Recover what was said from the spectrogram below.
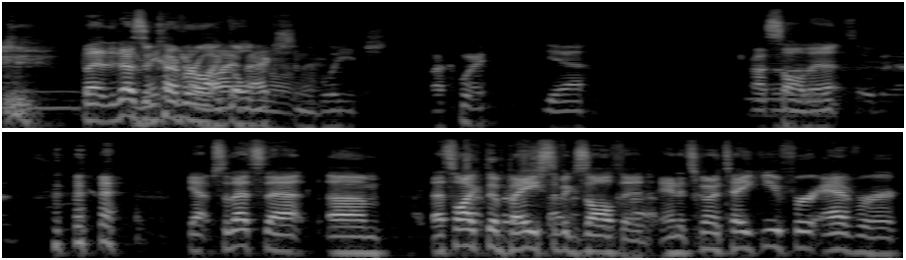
but it doesn't cover like golden action armor. bleach. By the way, Yeah, I saw Oh, that. so yep. So that's that. Um, that's like the base of Exalted, and it's going to take you forever,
